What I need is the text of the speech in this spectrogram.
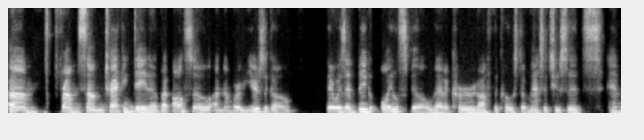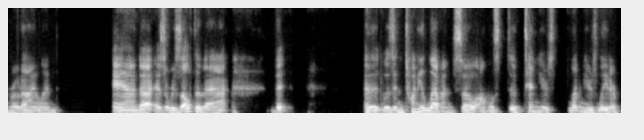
um, from some tracking data, but also a number of years ago, there was a big oil spill that occurred off the coast of Massachusetts and Rhode Island. And uh, as a result of that, that and it was in twenty eleven, so almost uh, ten years, eleven years later.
